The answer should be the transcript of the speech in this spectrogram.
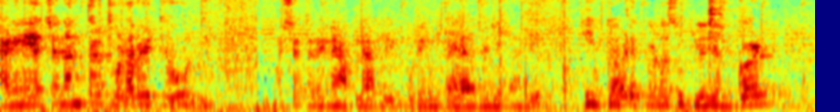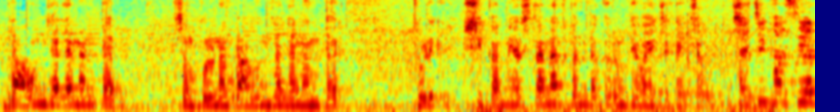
आणि याच्यानंतर थोडा वेळ ठेवून अशा तऱ्हेने आपला हे पुडिंग तयार झालेलं आहे. ही कड कडा सुटलेली आहे. कड ब्राऊन झाल्यानंतर संपूर्ण ब्राऊन झाल्यानंतर थोडीशी कमी असतानाच बंद करून ठेवायचं त्याच्यावर. ह्याची खासियत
